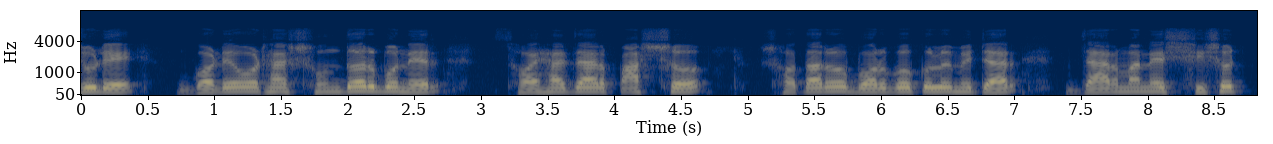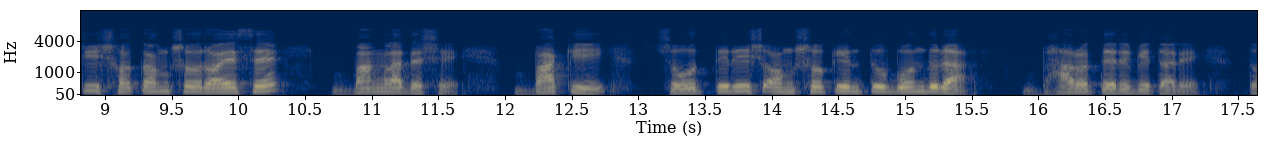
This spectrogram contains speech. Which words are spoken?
জুড়ে গড়ে ওঠা সুন্দরবনের ছয় হাজার পাঁচশো সতেরো বর্গ কিলোমিটার, যার মানে ছেষট্টি শতাংশ রয়েছে বাংলাদেশে। বাকি চৌত্রিশ অংশ কিন্তু বন্ধুরা ভারতের ভিতরে। তো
